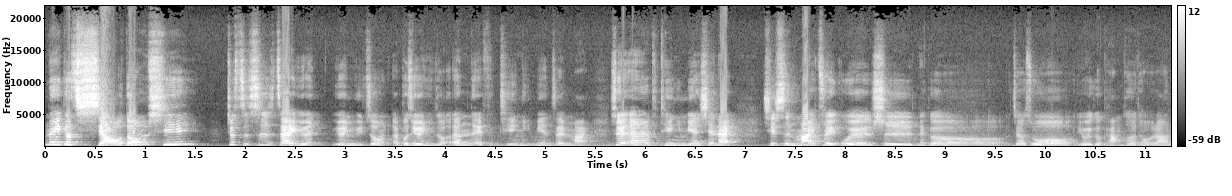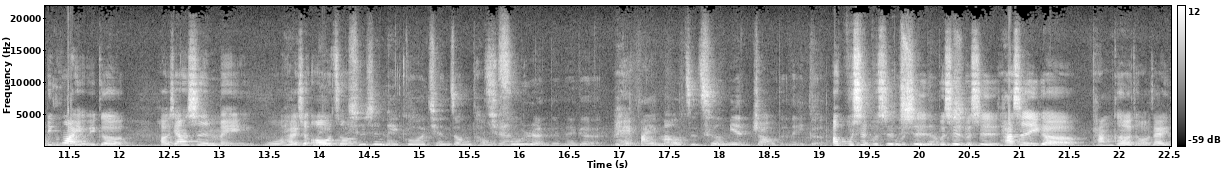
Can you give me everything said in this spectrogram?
那一个小东西就只是在元元宇宙，呃，不是元宇宙，NFT 里面在卖。所以 NFT 里面现在其实卖最贵的是那个叫做有一个庞克头，然后另外有一个好像是美国还是欧洲，是是美国前总统夫人的那个那个白帽子侧面照的那个。哦，不是不是不是不是不是，它是一个庞克头在。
